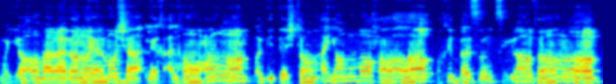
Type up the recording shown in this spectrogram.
ויאמר אדוני אל משה, לך אל העם, וקידשתם היום ומחר, וכיבסו סמלותם.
